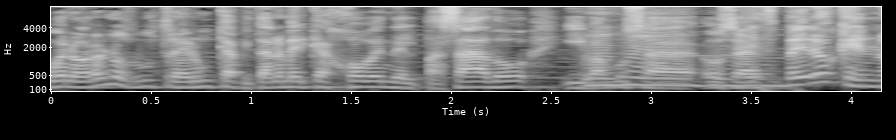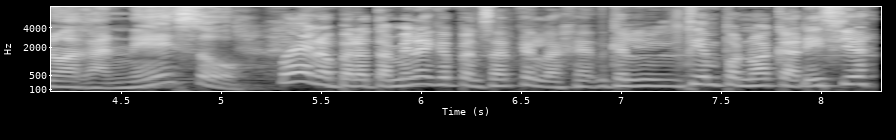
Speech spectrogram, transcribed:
bueno, ahora nos vamos a traer un Capitán América joven del pasado y vamos a, o sea, Espero que no hagan eso. Bueno, pero también hay que pensar que la gente, que el tiempo no acaricia.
